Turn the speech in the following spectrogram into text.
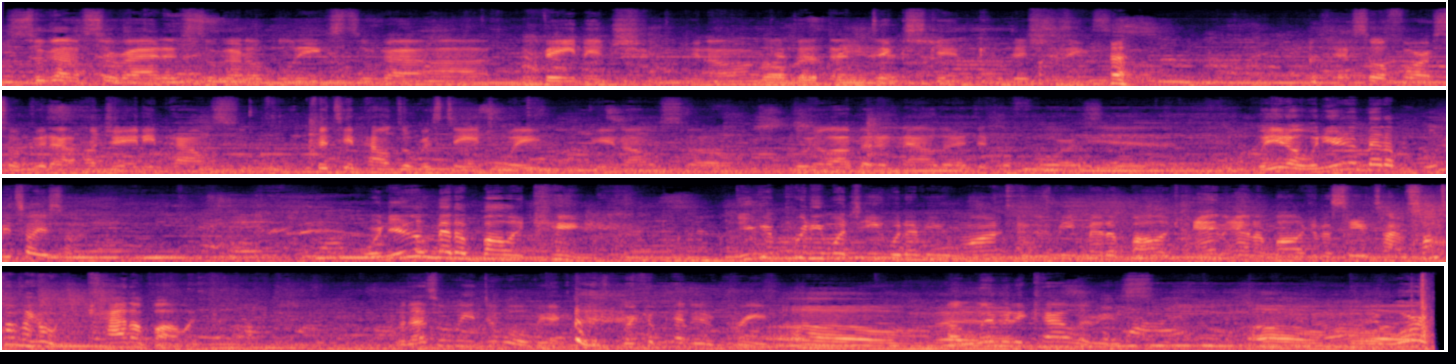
Still got a serratus, still got obliques, still got uh, veinage, you know, a Little bit that, of thick skin conditioning. yeah, so far so good at 180 pounds, 15 pounds over stage weight, you know, so doing a lot better now than I did before. So. Yeah. But you know, when you're in the meta, let me tell you something. When you're the metabolic king, you can pretty much eat whatever you want and just be metabolic and anabolic at the same time. Sometimes I go catabolic. But that's what we do over here. We're competitive breed. Oh man. Unlimited calories. Oh boy.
